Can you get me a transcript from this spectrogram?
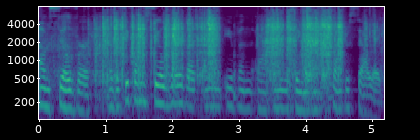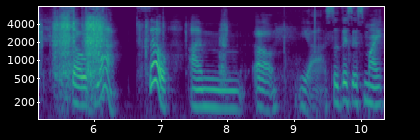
um, silver. I have a Tiffany silver that I'm not even uh, using I'm trying to sell it. So, yeah. So, I'm, uh, yeah. So, this is my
